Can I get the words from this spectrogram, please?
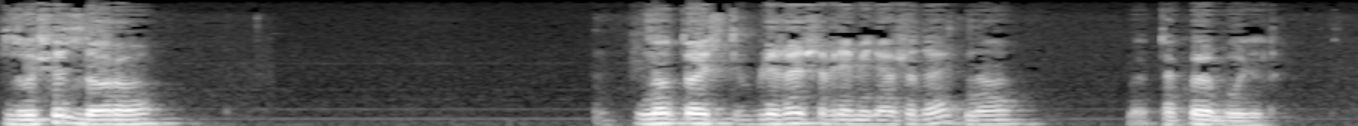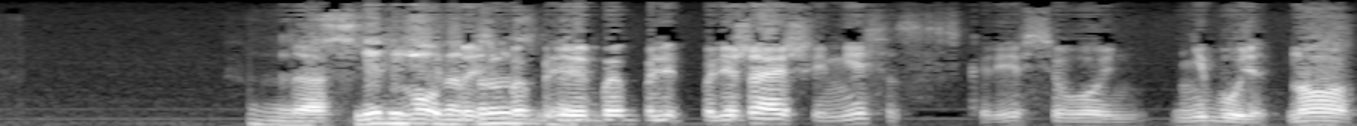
Звучит здорово. Ну, то есть в ближайшее время не ожидать, но такое будет. Да. Следующий ну, вопрос. То есть, да. ближайший месяц, скорее всего, не будет, но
